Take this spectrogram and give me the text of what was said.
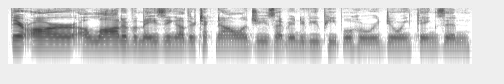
There are a lot of amazing other technologies. I've interviewed people who are doing things in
